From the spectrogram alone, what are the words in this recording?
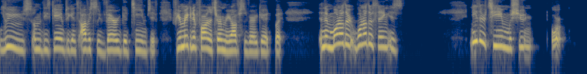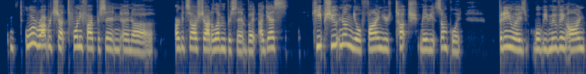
lose some of these games against obviously very good teams. If if you're making it far in the tournament, you're obviously very good. But and then one other one other thing is neither team was shooting or Oral Roberts shot 25% and, and uh, Arkansas shot 11%, but I guess keep shooting them, you'll find your touch maybe at some point. But anyways, we'll be moving on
